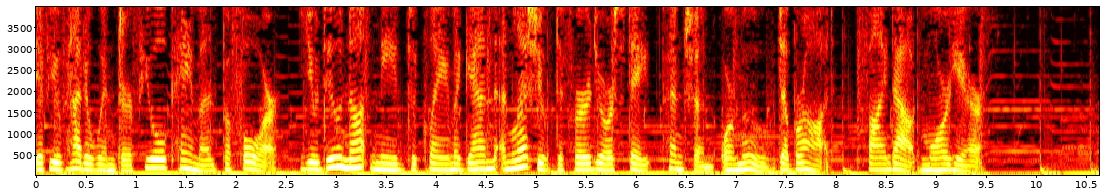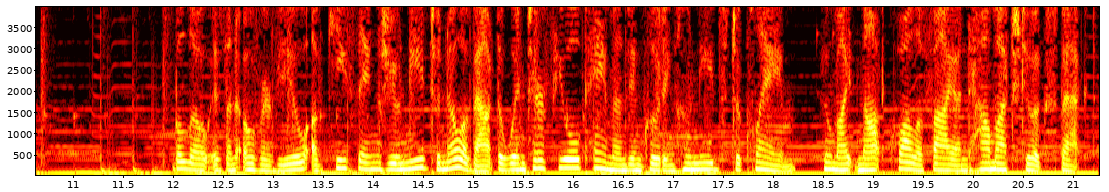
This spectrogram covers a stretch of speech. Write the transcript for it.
If you've had a winter fuel payment before, you do not need to claim again unless you've deferred your state pension or moved abroad, find out more here. Below is an overview of key things you need to know about the winter fuel payment including who needs to claim, who might not qualify and how much to expect,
